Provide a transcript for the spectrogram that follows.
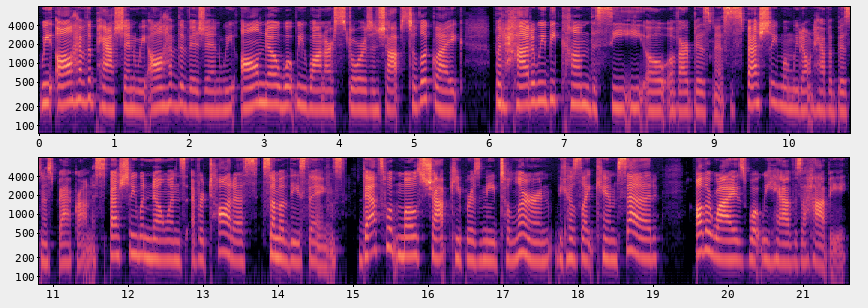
We all have the passion, we all have the vision, we all know what we want our stores and shops to look like. But how do we become the CEO of our business, especially when we don't have a business background, especially when no one's ever taught us some of these things? That's what most shopkeepers need to learn because, like Kim said, otherwise, what we have is a hobby.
